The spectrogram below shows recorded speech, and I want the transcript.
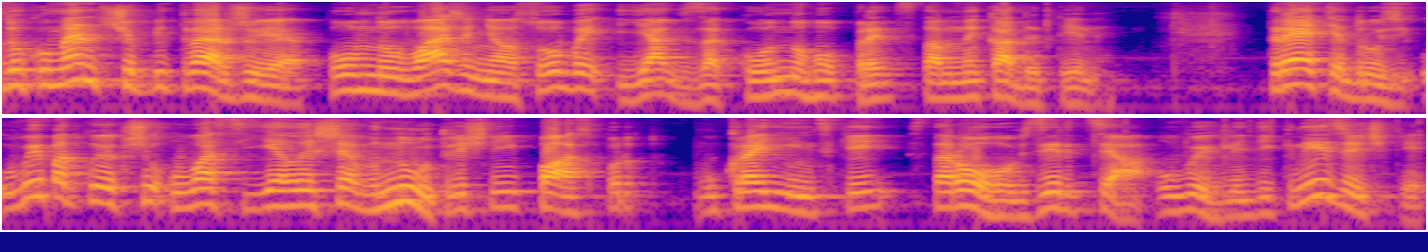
документ, що підтверджує повноваження особи як законного представника дитини. Третє, друзі, у випадку, якщо у вас є лише внутрішній паспорт український старого взірця у вигляді книжечки,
